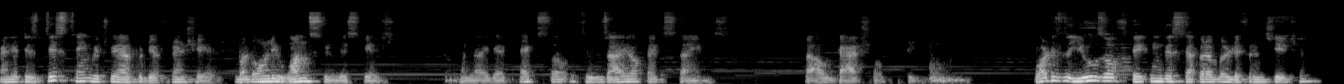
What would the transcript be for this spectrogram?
And it is this thing which we have to differentiate, but only once in this case. And I get x of xi of x times tau dash of t. What is the use of taking this separable differentiation?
